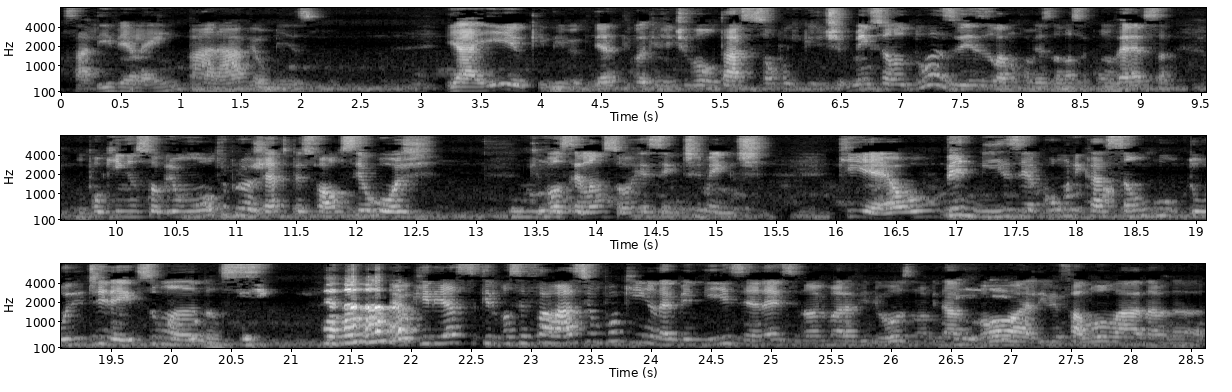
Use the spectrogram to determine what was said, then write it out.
Essa Lívia, ela é imparável mesmo. E aí, eu queria, que a gente voltasse só um pouquinho, que a gente mencionou duas vezes lá no começo da nossa conversa, um pouquinho sobre um outro projeto pessoal seu hoje, que você lançou recentemente, que é o Benízia Comunicação, Cultura e Direitos Humanos. Eu queria que você falasse um pouquinho, né? Benízia, né? Esse nome maravilhoso, nome da avó. A Lívia falou lá, na, na,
